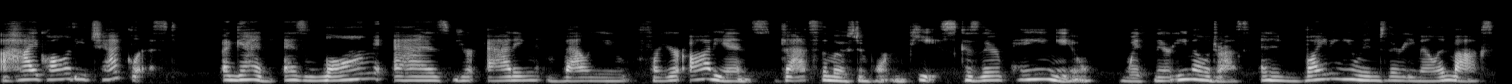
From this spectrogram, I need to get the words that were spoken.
a high quality checklist, Again, as long as you're adding value for your audience, that's the most important piece because they're paying you with their email address and inviting you into their email inbox,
